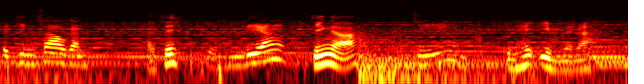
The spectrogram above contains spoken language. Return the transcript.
ไปกินข้าวกันไปสิเดี๋ยวผมเลี้ยงจริงเหรอจริง กินให้อิ่มเลยนะค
